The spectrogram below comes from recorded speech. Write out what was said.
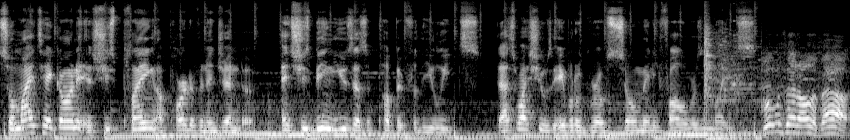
So my take on it is she's playing a part of an agenda, and she's being used as a puppet for the elites. That's why she was able to grow so many followers and likes. What was that all about?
